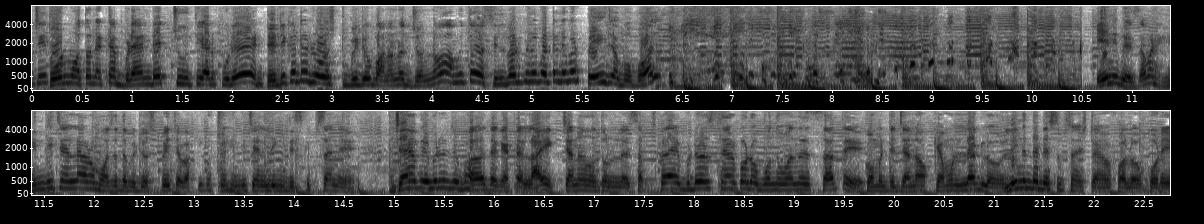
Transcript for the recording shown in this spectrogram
উচিত। তোর মতন একটা ব্র্যান্ডেড চুতিয়ারপুরে ডেডিকেটেড রোস্ট ভিডিও বানানোর জন্য আমি তো সিলভার প্লে বাটন এবার পেয়ে যাব বল। এনিওয়েজ আমার হিন্দি চ্যানেলে আরও মজাদার ভিডিওস পেয়ে যাবা কি করছ হিন্দি চ্যানেল লিঙ্ক ডিসক্রিপশনে যাই হোক, এবারে যদি ভালো থাকে, একটা লাইক চ্যানেল নতুন সাবস্ক্রাইব ভিডিও শেয়ার করো বন্ধু বান্ধবের সাথে কমেন্টে জানাও কেমন লাগল। Link in the description follow করে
